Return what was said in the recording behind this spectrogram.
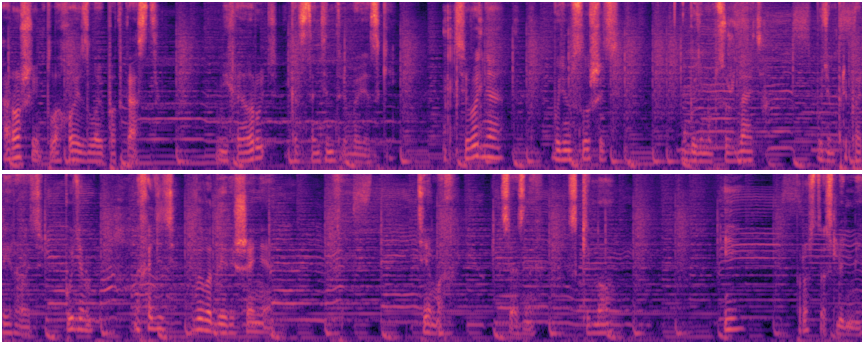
хороший, плохой, злой подкаст. Михаил Руть и Константин Требовецкий. Сегодня будем слушать, будем обсуждать, будем препарировать, будем находить выводы и решения в темах, связанных с кино и просто с людьми.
